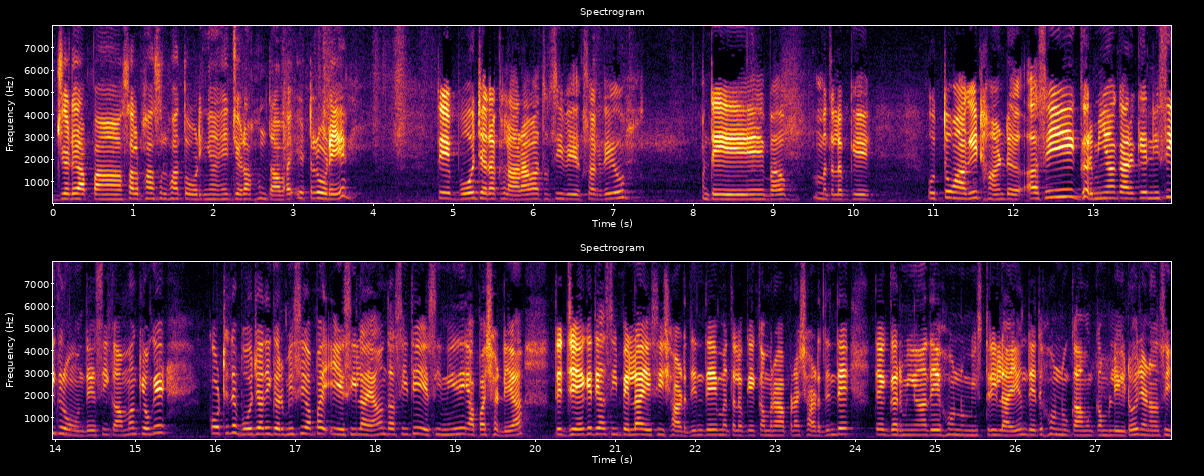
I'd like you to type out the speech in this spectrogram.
ਜਿਹੜੇ ਆਪਾਂ ਸਲਫਾਂ ਸੁਲਫਾਂ ਤੋੜੀਆਂ ਇਹ ਜਿਹੜਾ ਹੁੰਦਾ ਵਾ, ਇੱਟ ਰੋੜੇ, ਤੇ ਬਹੁਤ ਜ਼ਿਆਦਾ ਖਲਾਰਾ ਵਾ, ਤੁਸੀਂ ਵੇਖ ਸਕਦੇ ਹੋ। ਤੇ ਬ- ਮਤਲਬ ਕਿ ਉੱਤੋਂ ਆ ਗਈ ਠੰਡ। ਅਸੀਂ ਗਰਮੀਆਂ ਕਰਕੇ ਨਹੀਂ ਸੀ ਕਰਾਉਂਦੇ ਸੀ ਕੰਮ, ਕਿਉਂਕਿ ਕੋਠੇ ਤੇ ਬਹੁਤ ਜ਼ਿਆਦਾ ਗਰਮੀ ਸੀ, ਆਪਾਂ ਏਸੀ ਲਾਇਆ ਹੁੰਦਾ ਸੀ ਤੇ ਏਸੀ ਨਹੀਂ ਆਪਾਂ ਛੱਡਿਆ। ਤੇ ਜੇ ਕਿਤੇ ਅਸੀਂ ਪਹਿਲਾਂ ਏਸੀ ਛੱਡ ਦਿੰਦੇ, ਮਤਲਬ ਕਿ ਕਮਰਾ ਆਪਣਾ ਛੱਡ ਦਿੰਦੇ ਤੇ ਗਰਮੀਆਂ ਦੇ ਹੁਣ ਨੂੰ ਮਿਸਤਰੀ ਲਾਏ ਹੁੰਦੇ ਤੇ ਹੁਣ ਨੂੰ ਕੰਮ ਕੰਪਲੀਟ ਹੋ ਜਾਣਾ ਸੀ।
